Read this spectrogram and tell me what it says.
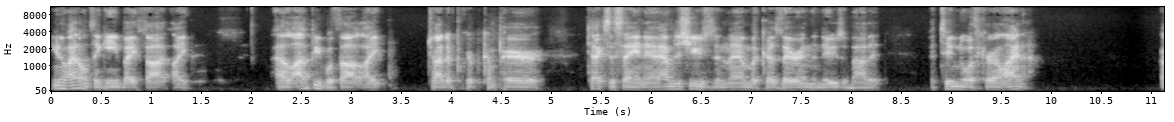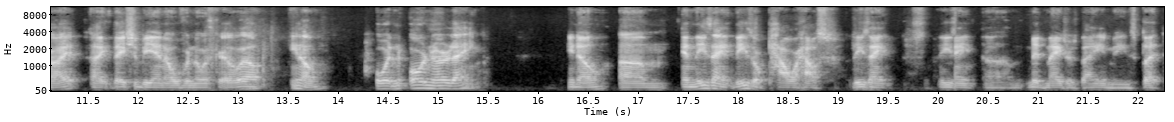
you know, I don't think anybody thought like a lot of people thought like try to compare Texas A&M. I'm just using them because they're in the news about it to North Carolina. right? Like they should be in over North Carolina. Well, you know, or or Notre Dame, you know, um, and these ain't these are powerhouse. These ain't these ain't um, mid majors by any means. But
